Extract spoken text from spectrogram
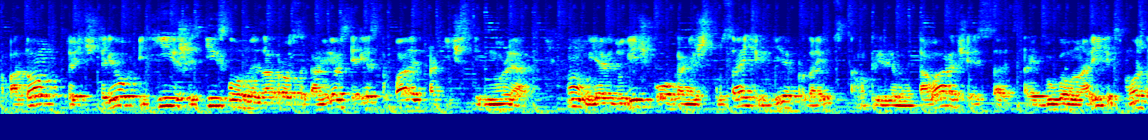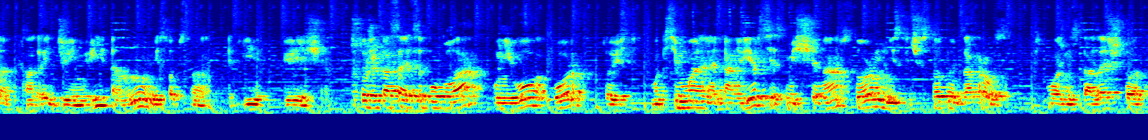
А потом, то есть 4, 5, 6 словные запросы, конверсия резко падает практически до нуля. Ну, я веду речь о коммерческом сайте, где продаются там определенные товары через сайт, стоит Google Analytics, можно смотреть GMV, там, ну и, собственно, такие вещи. Что же касается Google, у него core, то есть максимальная конверсия смещена в сторону низкочастотных запросов. Можно сказать, что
